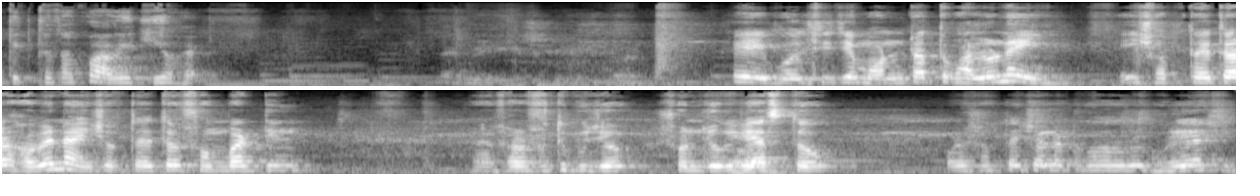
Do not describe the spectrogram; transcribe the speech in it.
দেখতে থাকো আগে কি হয়। এই বলছি যে মনটা তো ভালো নেই। এই সপ্তাহে তো আর হবে না। এই সপ্তাহে তো সোমবার দিন সরস্বতী পুজো সঞ্যোগী ব্যস্ত। পরের সপ্তাহে চলো একটু কোথাও ঘুরে আসি।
